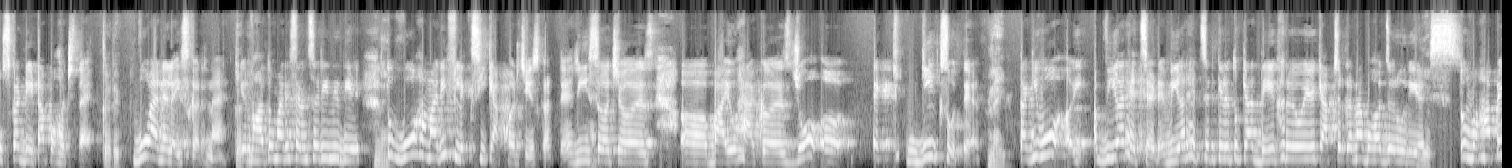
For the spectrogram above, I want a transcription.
उसका डेटा पहुँचता है। करेक्ट वो एनालाइज करना है फिर वहाँ तो हमारे सेंसर ही नहीं दिए। तो वो हमारी फ्लेक्सी कैप परचेज करते हैं। रिसर्चर्स बायो हैकर्स जो टेक गीक्स होते हैं। Right. ताकि वो अब वीआर हेडसेट है। वीआर हेडसेट के लिए तो क्या देख रहे हो ये कैप्चर करना बहुत ज़रूरी है। Yes. तो वहाँ पे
